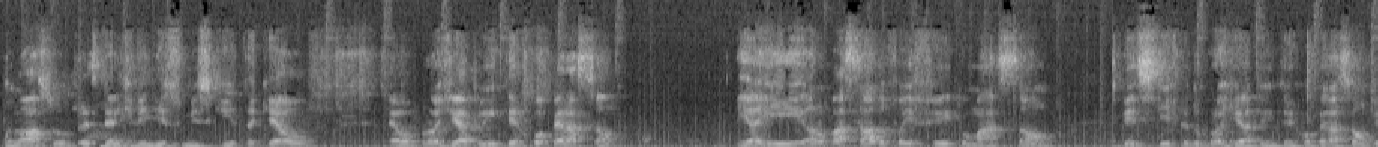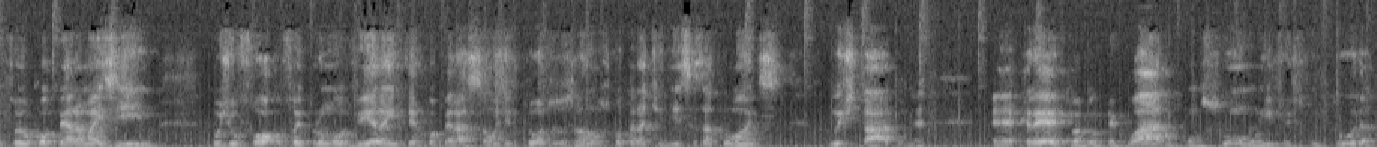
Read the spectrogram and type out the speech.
do nosso presidente Vinícius Mesquita, que é o, é o projeto Intercooperação. E aí, ano passado foi feita uma ação específica do projeto Intercooperação, que foi o Coopera Mais Rio, cujo foco foi promover a intercooperação de todos os ramos cooperativistas atuantes no Estado. Né? É, crédito agropecuário, consumo, infraestrutura,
